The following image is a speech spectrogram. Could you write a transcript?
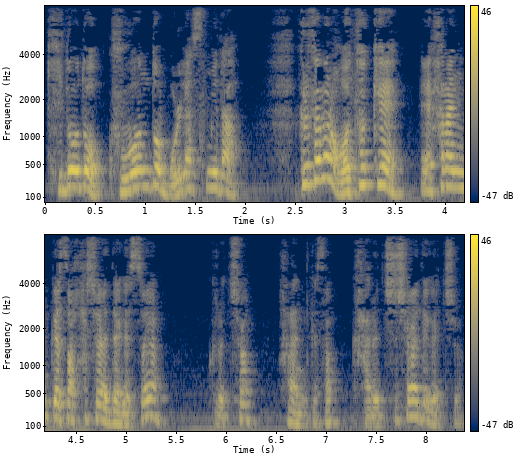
기도도 구원도 몰랐습니다. 그렇다면 어떻게 하나님께서 하셔야 되겠어요? 그렇죠. 하나님께서 가르치셔야 되겠죠.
